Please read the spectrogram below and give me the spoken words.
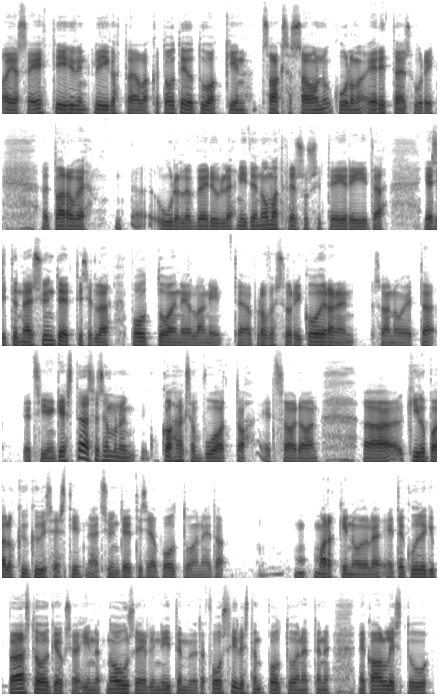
ajassa ehtii hyvin liikahtaa ja vaikka toteutuakin. Saksassa on kuulemma erittäin suuri tarve uudelle vedylle, niiden omat resurssit ei riitä. Ja sitten näillä synteettisillä polttoaineilla, niin tämä professori Koiranen sanoi, että, että siihen kestää se semmoinen kahdeksan vuotta, että saadaan ää, kilpailukykyisesti näitä synteettisiä polttoaineita markkinoille, että kuitenkin päästöoikeuksien hinnat nousee, eli niiden myötä fossiilisten polttoaineiden ne, ne kallistuu,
